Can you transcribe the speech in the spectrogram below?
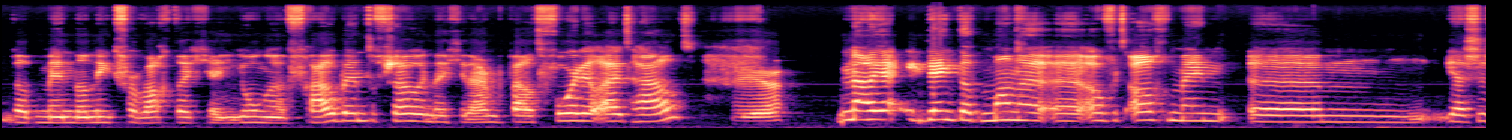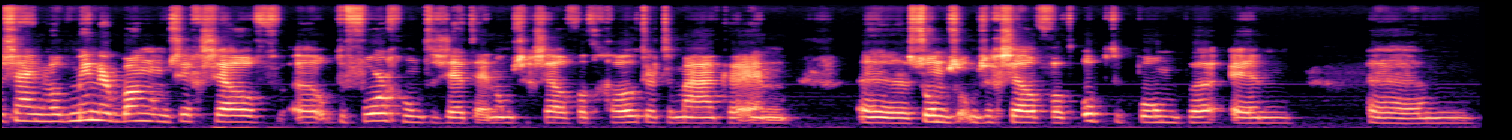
dat men dan niet verwacht dat je een jonge vrouw bent of zo en dat je daar een bepaald voordeel uit haalt. Ja. Nou ja, ik denk dat mannen uh, over het algemeen, um, ja, ze zijn wat minder bang om zichzelf uh, op de voorgrond te zetten en om zichzelf wat groter te maken en uh, soms om zichzelf wat op te pompen en um,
